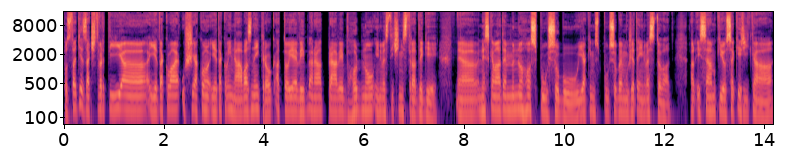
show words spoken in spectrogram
podstatě za čtvrtý je taková už jako je takový návazný krok a to je vybrat právě vhodnou investiční strategii. Dneska máte mnoho způsobů, jakým způsobem můžete investovat, ale i sám Kiyosaki říká,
